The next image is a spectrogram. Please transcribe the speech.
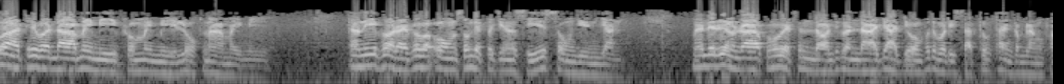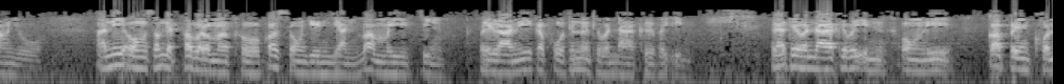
ว่าเทวดาไม่มีพรหมไม่มีโลกหน้าไม่มีทั้งนี้เพราะอะไรเพราะว่าองค์สมเด็จพระจินสีทรงยืนยันแม้ในเรื่องราวของเวทสันดรที่บรรดาญาติโยมพุทธบริษัททุกท่านกำลังฟังอยู่ อันนี้องค์สมเด็จพระบรมครูก็ทรงยืนยันว่ามีจริง เวลานี้ก็พูดถึงเรื่องเทวดาคือพระอินทร์ และเทวดาคือพระอินทร์องค์นี้ก็เป็นคน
